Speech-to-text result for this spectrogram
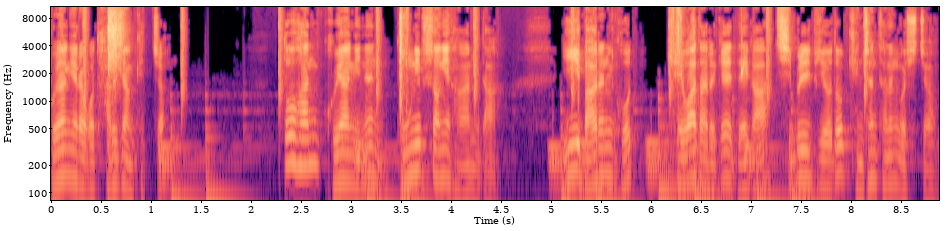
고양이라고 다르지 않겠죠? 또한 고양이는 독립성이 강합니다. 이 말은 곧 개와 다르게 내가 집을 비워도 괜찮다는 것이죠.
